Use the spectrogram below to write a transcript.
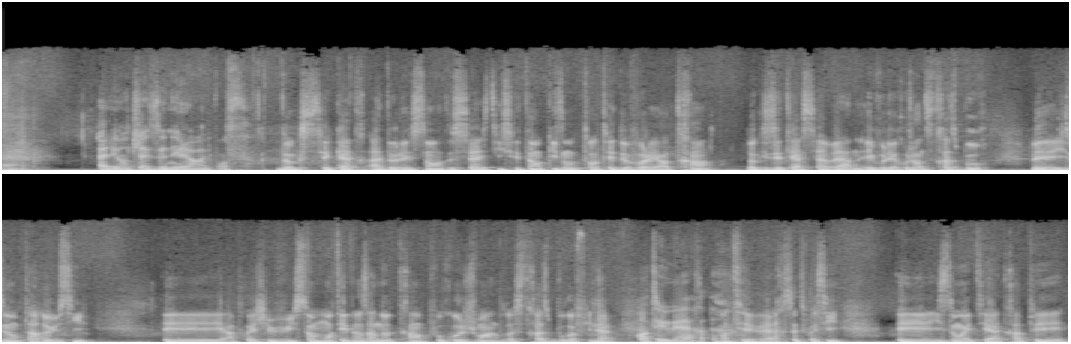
allez, on te laisse donner la réponse. Donc, c'est quatre adolescents de 16-17 ans qui ont tenté de voler un train. Donc, ils étaient à Saverne et voulaient rejoindre Strasbourg, mais ils n'ont pas réussi. Et après, j'ai vu, ils sont montés dans un autre train pour rejoindre Strasbourg au final, En TER. en TER cette fois-ci. Et ils ont été attrapés.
